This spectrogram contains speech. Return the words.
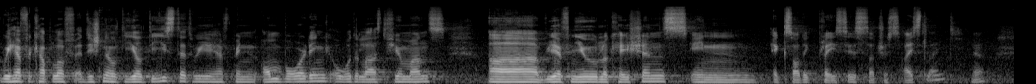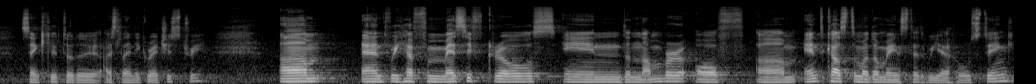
we have a couple of additional TLDs that we have been onboarding over the last few months. Uh, we have new locations in exotic places such as Iceland. Yeah. Thank you to the Icelandic registry. Um, and we have massive growth in the number of um, end customer domains that we are hosting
